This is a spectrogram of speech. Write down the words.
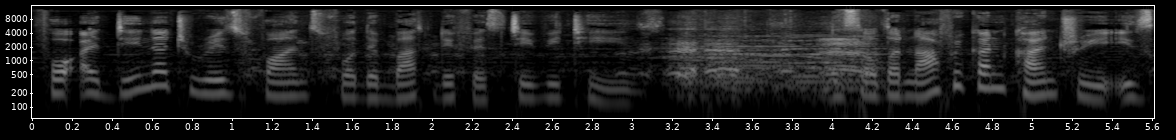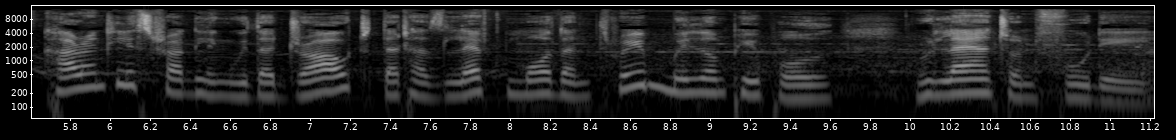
for a dinner to raise funds for the birthday festivities. The Southern African country is currently struggling with a drought that has left more than 3 million people reliant on food aid.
